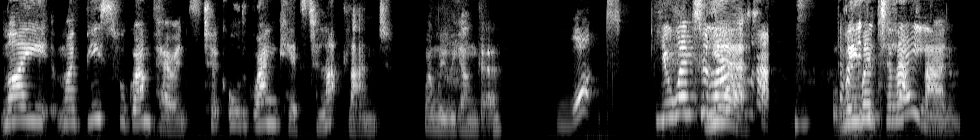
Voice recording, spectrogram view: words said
My my beautiful grandparents took all the grandkids to Lapland when we were younger. What? You went to Yeah. Lapland. That we is went to. Lapland.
